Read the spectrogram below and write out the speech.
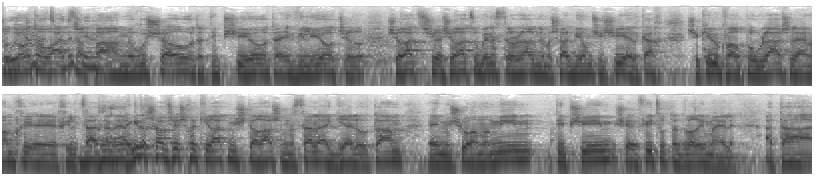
הודעות הוואטסאפ. המרושעות, הטיפשיות, האוויליות, שרצו בין הסלולרים למשל ביום שישי, על כך שכאילו כבר פעולה של הימ"מ ח- חילצה את ה... תגיד עכשיו שיש חקירת משטרה שמנסה להגיע לאותם אה, משועממים, טיפשים, שהפיצו את הדברים האלה. אתה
